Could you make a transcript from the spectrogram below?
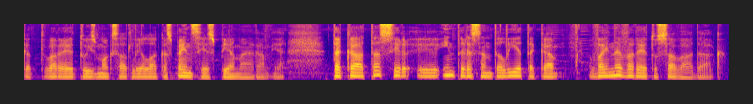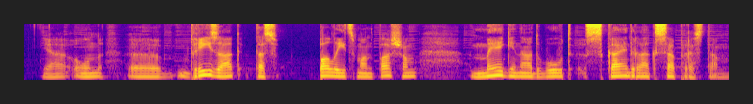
kad varētu izmaksāt lielākas pensijas, piemēram, jā. Tā kā tas ir e, interesanta lieta, ka vai nevarētu savādāk, jā, un uh, drīzāk tas palīdz man pašam mēģināt būt skaidrāk saprastam.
